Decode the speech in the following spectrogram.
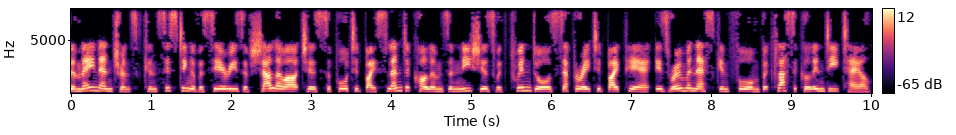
The main entrance, consisting of a series of shallow arches supported by slender columns and niches with twin doors separated by pier, is Romanesque in form but classical in detail.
